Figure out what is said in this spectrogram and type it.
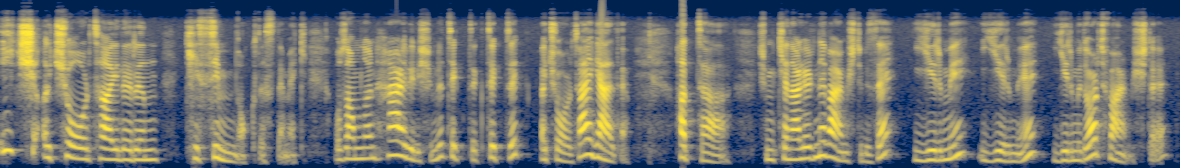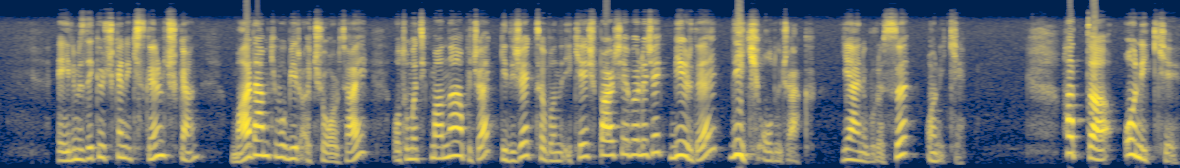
İç açıortayların kesim noktası demek. O zaman bunların her biri şimdi tık tık tık tık açıortay geldi. Hatta şimdi kenarları ne vermişti bize? 20, 20, 24 vermişti. Elimizdeki üçgen ikizkenar üçgen. Madem ki bu bir açıortay, otomatikman ne yapacak? Gidecek tabanı iki eş parçaya bölecek, bir de dik olacak. Yani burası 12. Hatta 12,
